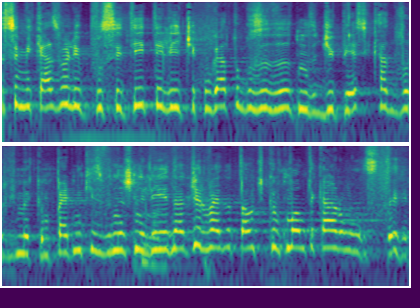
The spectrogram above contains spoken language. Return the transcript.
са ми казвали посетители, че когато го зададат на GPS и казват вървиме към Перник, изведнъж нали една червена точка в Монте Карло сте.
